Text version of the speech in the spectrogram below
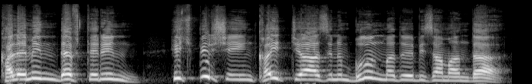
kalemin, defterin, hiçbir şeyin kayıt cihazının bulunmadığı bir zamanda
